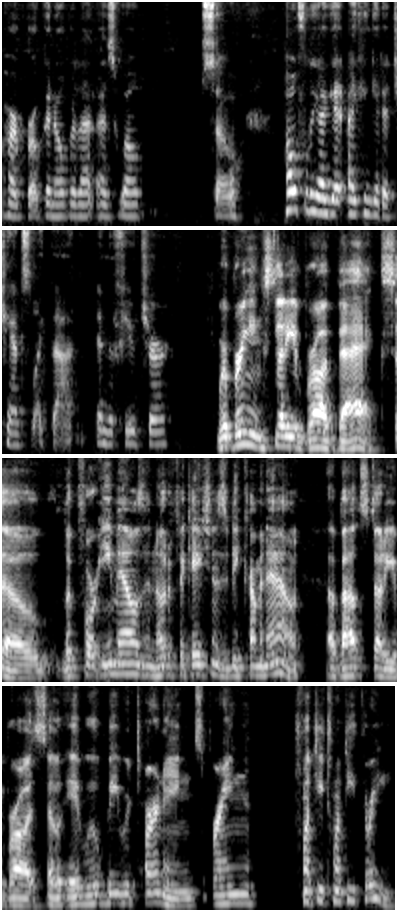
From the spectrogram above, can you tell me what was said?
heartbroken over that as well. So hopefully I get I can get a chance like that in the future. We're bringing study abroad back, so look for emails and notifications to be coming out about study abroad. So it will be returning spring 2023.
